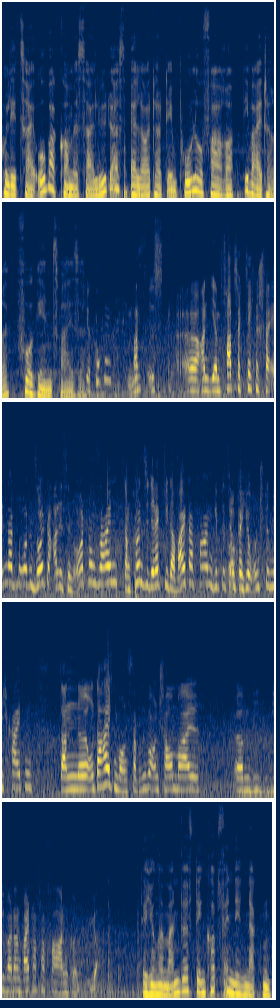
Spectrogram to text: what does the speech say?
Polizeioberkommissar Lüders erläutert dem Polofahrer die weitere Vorgehensweise. Wir gucken, was ist äh, an Ihrem Fahrzeug technisch verändert worden. Sollte alles in Ordnung sein, dann können Sie direkt wieder weiterfahren. Gibt es irgendwelche Unstimmigkeiten, dann äh, unterhalten wir uns darüber und schauen mal, ähm, wie, wie wir dann weiter verfahren können. Ja. Der junge Mann wirft den Kopf in den Nacken,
